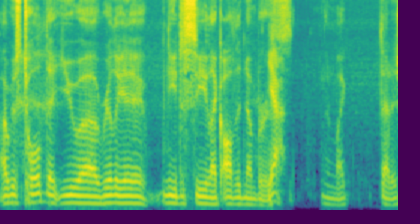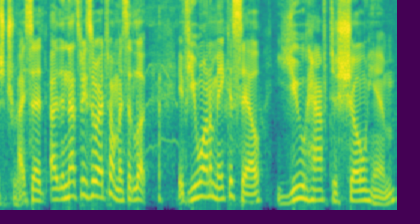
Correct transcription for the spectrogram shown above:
"I was told that you uh, really need to see like all the numbers." Yeah. and I'm like, "That is true." I said, uh, and that's basically what I told him. I said, look, if you want to make a sale, you have to show him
